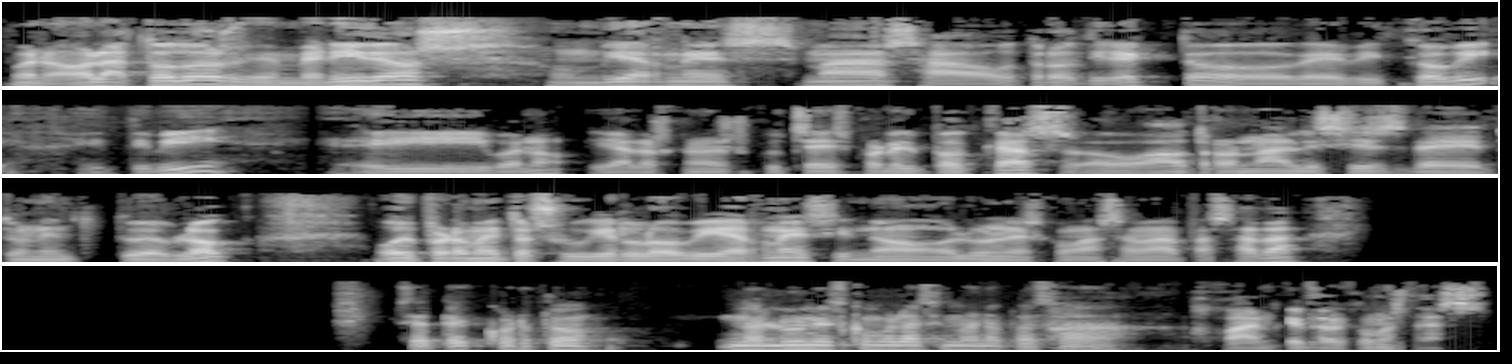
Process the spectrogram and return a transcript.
Bueno, hola a todos, bienvenidos un viernes más a otro directo de Bitcoin y TV. Y bueno, y a los que nos escucháis por el podcast o a otro análisis de Tuning to the Blog. Hoy prometo subirlo viernes y no lunes como la semana pasada. Se te cortó. No lunes como la semana pasada. Ah, Juan, ¿qué tal? ¿Cómo estás?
